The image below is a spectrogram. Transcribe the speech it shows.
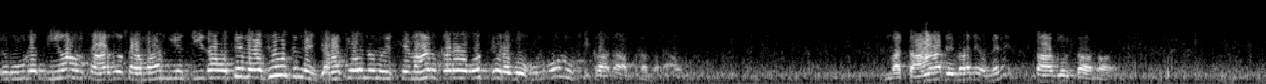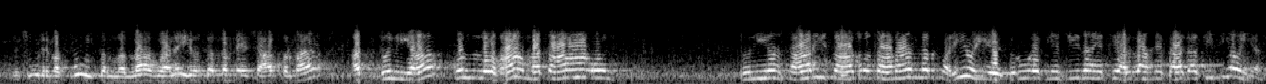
ضرورت دیا اور ساز و سامان دیا چیزاں اتنے موجود نے۔ جا کے انہوں نے استعمال کرو اتنے رہو ہوں وہ ٹھکانا اپنا بناؤ۔ متا دے نے انہیں ساز و سامان۔ رسول مقبول صلی اللہ علیہ وسلم نے ارشاد فرمایا دنیا کلوہا متا دنیا ساری ساز و سامان بھری ہوئی ہے، ضرورت دیا چیزاں اتنے اللہ نے پیدا کی ہوئی ہیں۔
